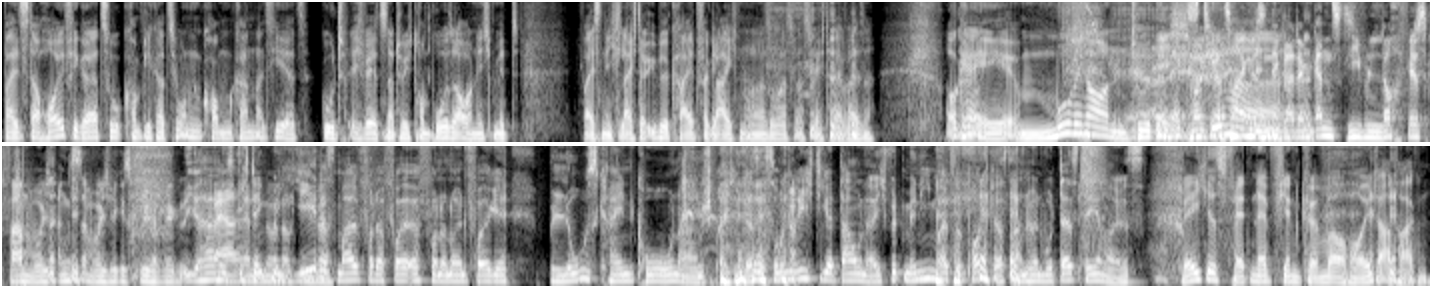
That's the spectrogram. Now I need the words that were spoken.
weil es da häufiger zu Komplikationen kommen kann als hier jetzt. Gut, ich will jetzt natürlich Thrombose auch nicht mit, weiß nicht, leichter Übelkeit vergleichen oder sowas, was vielleicht teilweise. Okay, moving on to the Ich next wollte Thema. gerade sagen, wir sind ja gerade im ganz tiefen Loch festgefahren, wo ich Angst habe, wo ich wirklich das Gefühl habe, Ja, ich, ich denke mir jedes. Mal vor der, Fol vor der neuen Folge, bloß kein Corona ansprechen. Das ist so ein richtiger Downer. Ich würde mir niemals einen Podcast anhören, wo das Thema ist. Welches Fettnäpfchen können wir heute abhaken?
